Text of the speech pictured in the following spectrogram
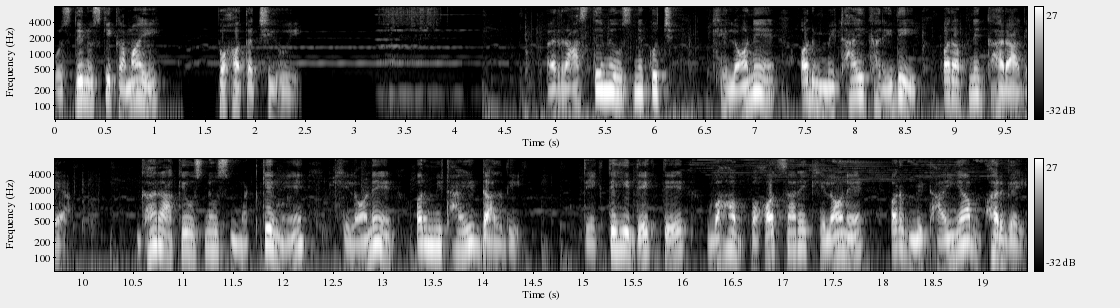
उस दिन उसकी कमाई बहुत अच्छी हुई। रास्ते में उसने कुछ खिलौने और मिठाई खरीदी और अपने घर आ गया। घर आके उसने उस मटके में खिलौने और मिठाई डाल दी। देखते ही देखते वहाँ बहुत सारे खिलौने और मिठाइयाँ भर गई।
